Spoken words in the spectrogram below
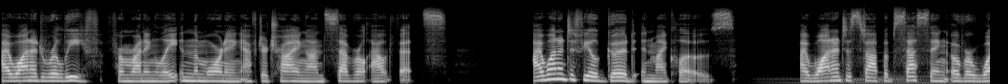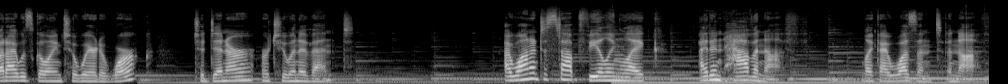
I wanted relief from running late in the morning after trying on several outfits. I wanted to feel good in my clothes. I wanted to stop obsessing over what I was going to wear to work, to dinner, or to an event. I wanted to stop feeling like I didn't have enough, like I wasn't enough.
